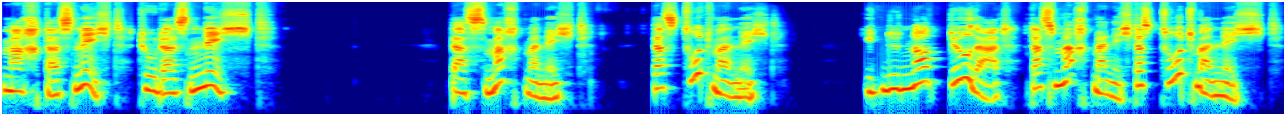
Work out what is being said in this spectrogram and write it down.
Mach das nicht. Tu das nicht. Das macht man nicht. Das tut man nicht. You do not do that. Das macht man nicht. Das tut man nicht.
